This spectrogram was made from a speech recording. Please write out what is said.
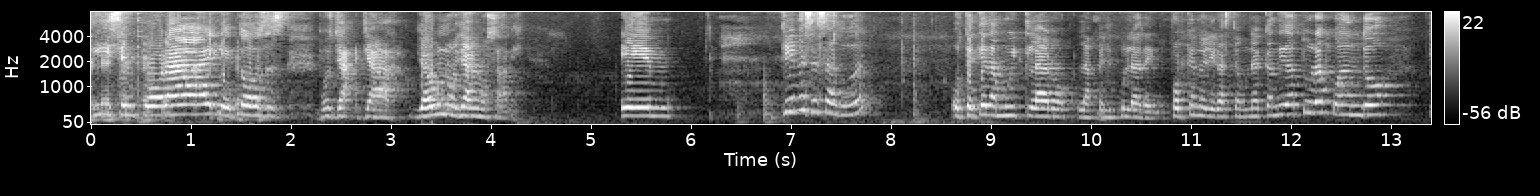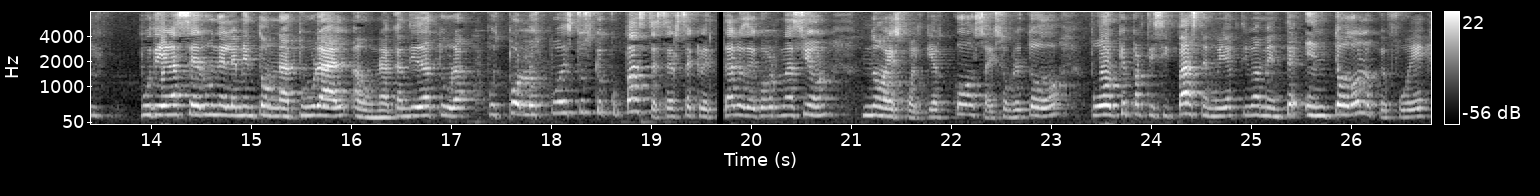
dicen por ahí, entonces, pues ya, ya, ya uno ya no sabe. Em, ¿Tienes esa duda? ¿O te queda muy claro la película de por qué no llegaste a una candidatura cuando pudiera ser un elemento natural a una candidatura, pues por los puestos que ocupaste, ser secretario de gobernación no es cualquier cosa y sobre todo porque participaste muy activamente en todo lo que fue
